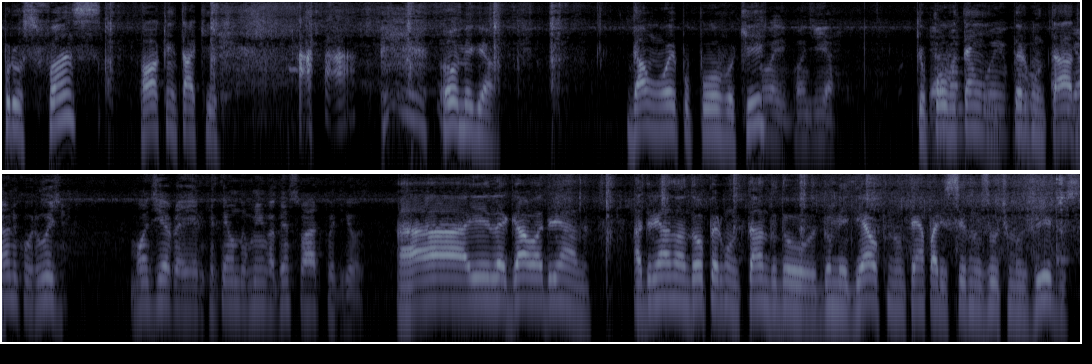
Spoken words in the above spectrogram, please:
para os fãs, ó quem está aqui. Ô Miguel, dá um oi pro povo aqui. Oi, bom dia. Que o Quero povo tem um perguntado. Adriano Coruja, bom dia para ele, que ele tem um domingo abençoado por Deus. Ah, e legal Adriano. Adriano andou perguntando do, do Miguel, que não tem aparecido nos últimos vídeos.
